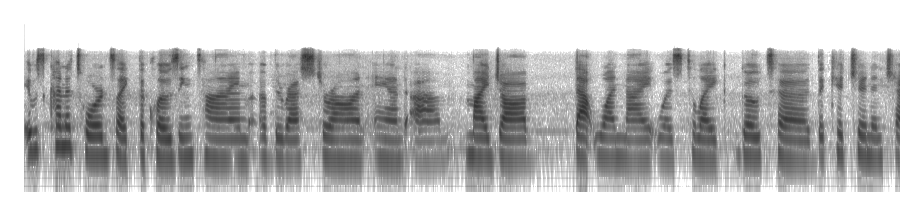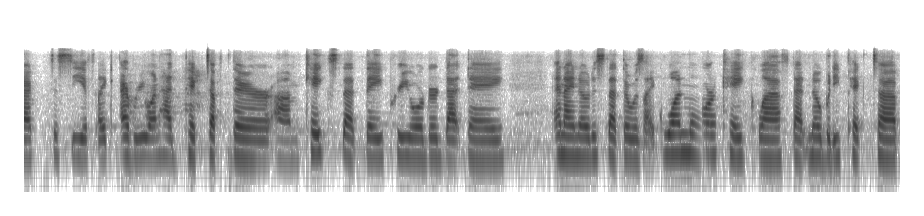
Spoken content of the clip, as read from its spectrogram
it was kind of towards like the closing time of the restaurant. And um, my job that one night was to like go to the kitchen and check to see if like everyone had picked up their um, cakes that they pre ordered that day. And I noticed that there was like one more cake left that nobody picked up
